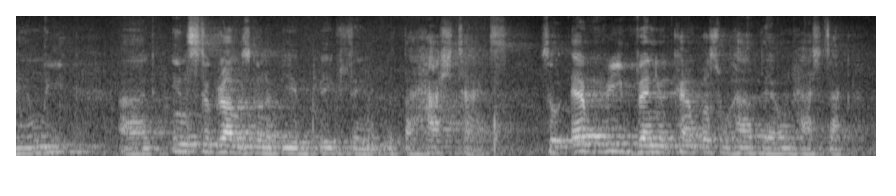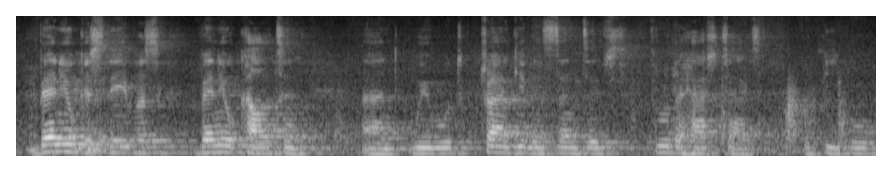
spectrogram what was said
mainly, and Instagram is going to be a big thing with the hashtags. So every Venew campus will have their own hashtag. Venew Gustavus, Venew Carleton, and we would try and give incentives through the hashtags for people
